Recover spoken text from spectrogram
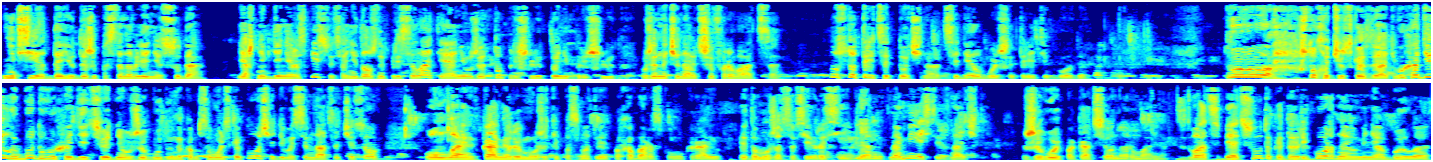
не все отдают даже постановление суда. Я ж нигде не расписываюсь, они должны присылать, и они уже то пришлют, то не пришлют, уже начинают шифроваться. Ну, 130 точно отсидел больше третьих года. Ну, что хочу сказать. Выходил и буду выходить. Сегодня уже буду на Комсомольской площади, 18 часов. Онлайн камеры можете посмотреть по Хабаровскому краю. Это можно со всей России глянуть на месте. Значит, живой пока все нормально. 25 суток, это рекордное у меня было.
